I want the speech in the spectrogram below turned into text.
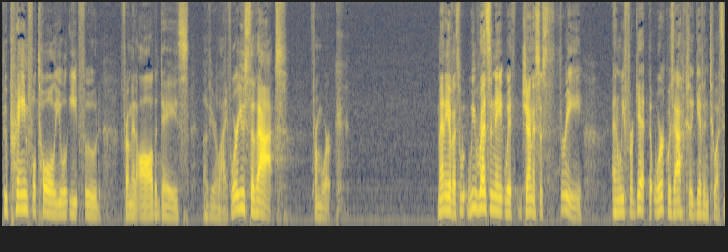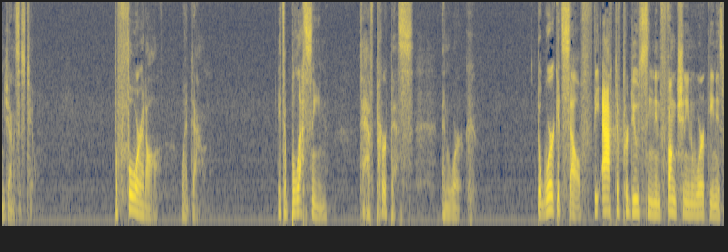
Through painful toil, you will eat food from it all the days of your life. We're used to that from work. Many of us, we resonate with Genesis 3, and we forget that work was actually given to us in Genesis 2, before it all went down. It's a blessing to have purpose and work. The work itself, the act of producing and functioning and working, is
